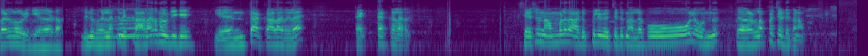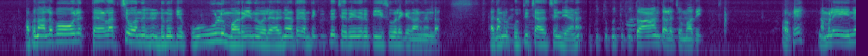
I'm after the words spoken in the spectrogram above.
വെള്ളം ഒഴിക്കുക കേട്ടോ. ഇതിന് വെള്ളത്തിന് കളർ നോക്കിക്കേ. എന്താ കളറിലെ രക്ത കളർ ശേഷം നമ്മളിത് അടുപ്പിൽ വെച്ചിട്ട് നല്ലപോലെ ഒന്ന് തിളപ്പിച്ചെടുക്കണം. അപ്പൊ നല്ലപോലെ തിളച്ച് വന്നിട്ടുണ്ട്. നോക്കിയാൽ കൂൾ മറിയുന്ന പോലെ. അതിനകത്ത് എന്തൊക്കെയൊക്കെ ചെറിയ ചെറിയ പീസ് പോലെയൊക്കെ കാണുന്നുണ്ട്. അത് നമ്മൾ കുത്തി ചതച്ചതിന്റെയാണ്. കുത്തു കുത്തു കുത്താൻ തിളച്ചു. മതി. ഓക്കെ. നമ്മൾ ഇതിന്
